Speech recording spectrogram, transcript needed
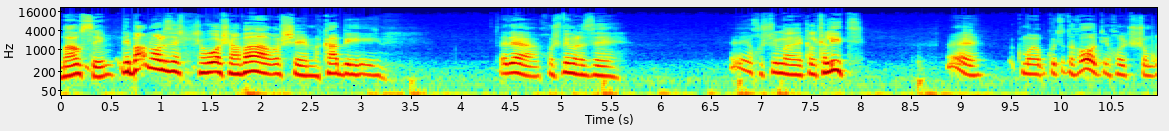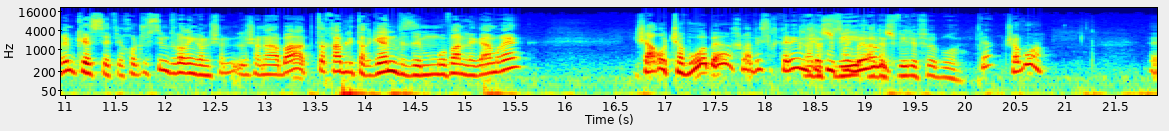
מה עושים? דיברנו על זה שבוע שעבר, שמכבי, אתה יודע, חושבים על זה, חושבים על כלכלית. כמו קבוצות אחרות, יכול להיות ששומרים כסף, יכול להיות שעושים דברים גם לשנה, לשנה הבאה, אתה חייב להתארגן וזה מובן לגמרי. נשאר עוד שבוע בערך להביא שחקנים עד השביעי, עד השביעי לפברואר. כן, שבוע. אמ,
